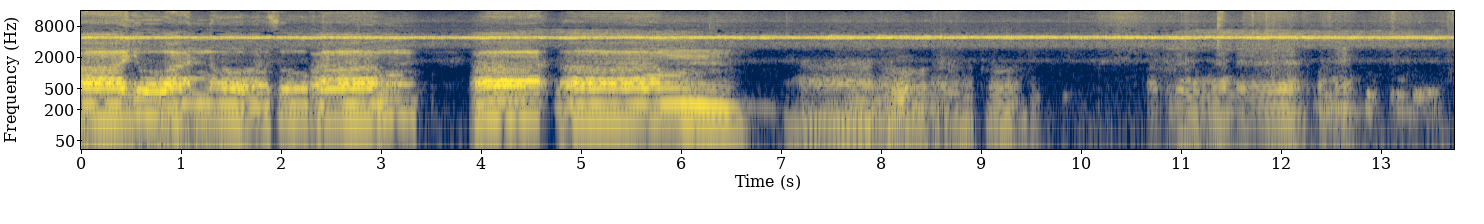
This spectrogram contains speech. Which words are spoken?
อายุวันโนสุขังภาลังอาจจะเลื่อนลงเรื่องเด้อวันนี้ง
